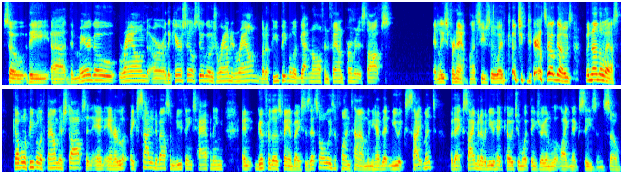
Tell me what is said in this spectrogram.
So the uh, the merry-go-round or the carousel still goes round and round, but a few people have gotten off and found permanent stops, at least for now. That's usually the way the coaching carousel goes. But nonetheless, a couple of people have found their stops and and and are excited about some new things happening, and good for those fan bases. That's always a fun time when you have that new excitement or the excitement of a new head coach and what things are going to look like next season. So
